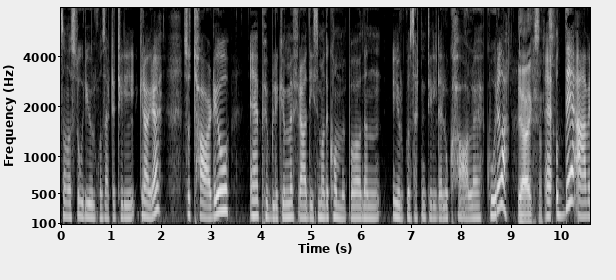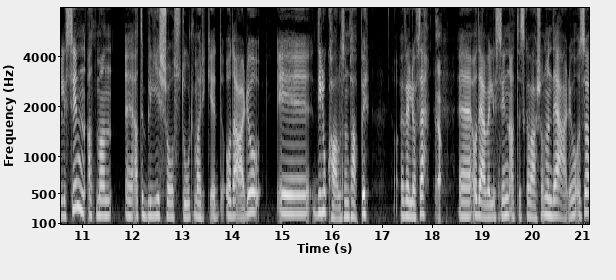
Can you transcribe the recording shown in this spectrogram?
sånne store julekonserter til Kragerø, så tar det jo eh, publikummet fra de som hadde kommet på den julekonserten til det lokale koret, da. Ja, ikke sant. Eh, og det er veldig synd at, man, eh, at det blir så stort marked. Og da er det jo eh, de lokale som taper, eh, veldig ofte. Ja. Eh, og det er veldig synd at det skal være sånn, men det er det jo. Så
